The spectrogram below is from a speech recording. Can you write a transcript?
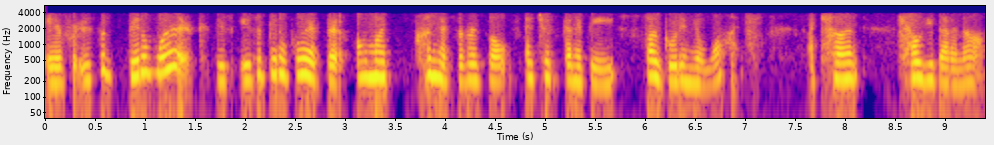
every. It's a bit of work. This is a bit of work, but oh my goodness, the results are just going to be so good in your life. I can't tell you that enough.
